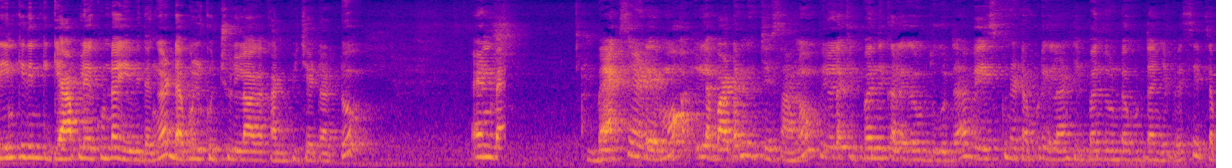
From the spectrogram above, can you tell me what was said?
దీనికి దీనికి గ్యాప్ లేకుండా ఈ విధంగా డబుల్ కుచ్చుల్లాగా కనిపించేటట్టు. అండ్ బ్యాక్ సైడ్ ఏమో ఇలా బటన్ ఇచ్చేసాను. పిల్లలకి ఇబ్బంది కలగకూడదు కూడా వేసుకునేటప్పుడు ఎలాంటి ఇబ్బంది ఉండకూడదు అని చెప్పేసి ఇట్లా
